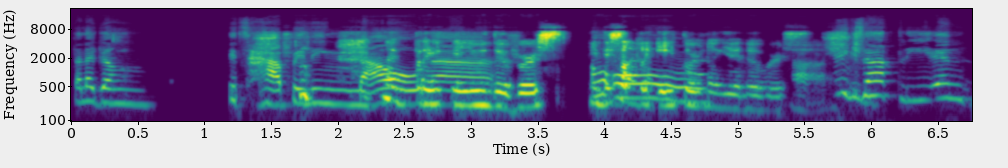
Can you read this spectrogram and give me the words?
talagang it's happening now Nag-pray kay na universe, hindi sa creator ng universe. Oo. Exactly. And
